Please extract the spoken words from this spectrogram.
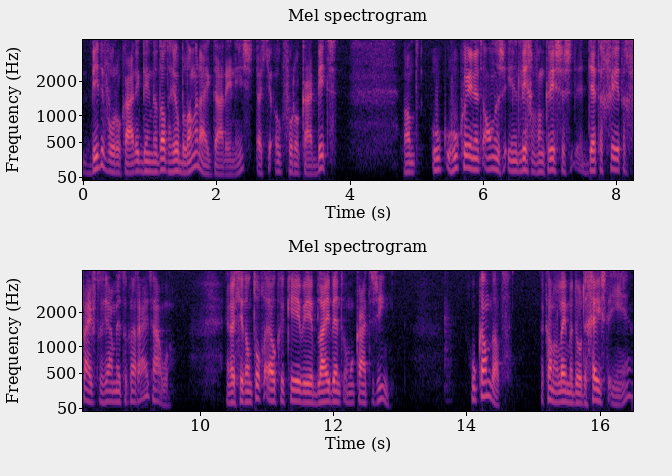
bidden voor elkaar. Ik denk dat dat heel belangrijk daarin is, dat je ook voor elkaar bidt. Want hoe, hoe kun je het anders in het lichaam van Christus 30, 40, 50 jaar met elkaar uithouden? En dat je dan toch elke keer weer blij bent om elkaar te zien. Hoe kan dat? Dat kan alleen maar door de geest in je.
